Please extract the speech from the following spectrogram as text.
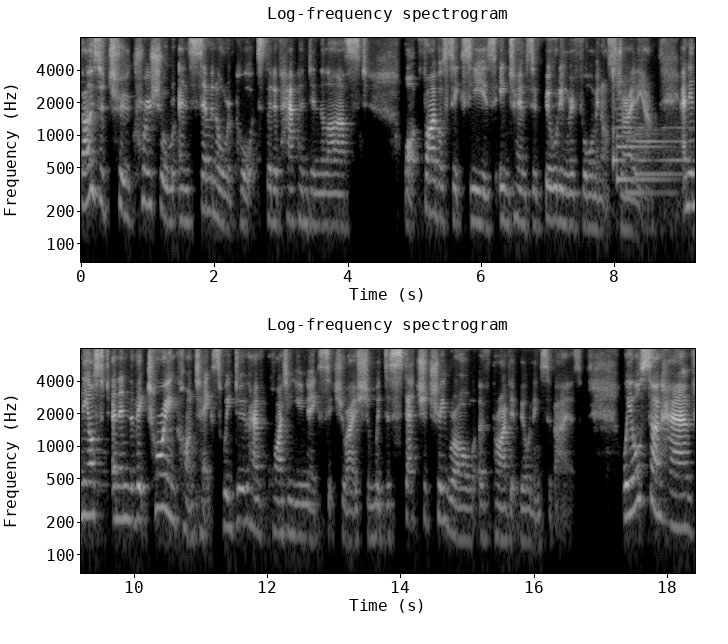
Those are two crucial and seminal reports that have happened in the last what five or six years in terms of building reform in Australia, and in the Aust- and in the Victorian context, we do have quite a unique situation with the statutory role of private building surveyors. We also have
